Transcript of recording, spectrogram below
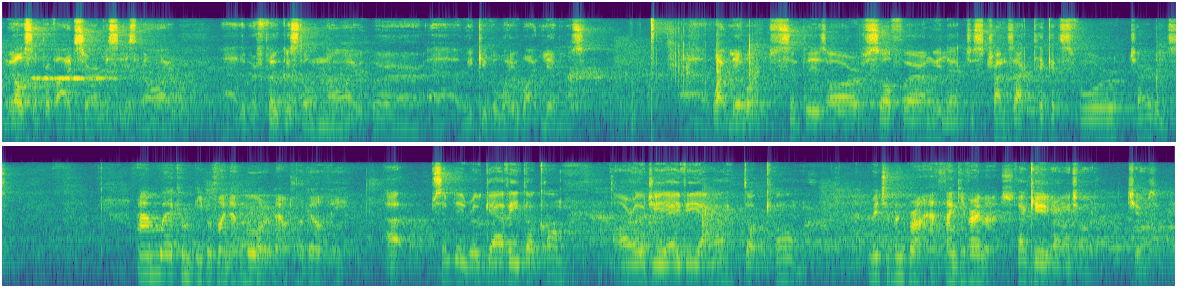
And we also provide services now uh, that we're focused on now where uh, we give away white labels. Uh, white label simply is our software and we let just transact tickets for charities. And where can people find out more about Rogavi? Uh, simply rogavi.com, R-O-G-A-V-I.com. Richard McBriar, thank you very much. Thank you very much, Howard. Cheers.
